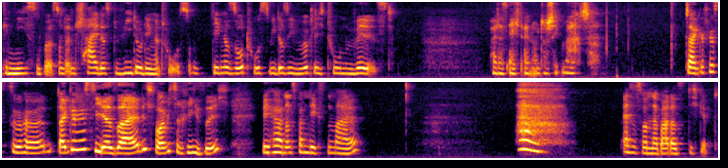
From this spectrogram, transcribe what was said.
genießen wirst und entscheidest, wie du Dinge tust und Dinge so tust, wie du sie wirklich tun willst. Weil das echt einen Unterschied macht. Danke fürs Zuhören. Danke fürs Hiersein. Ich freue mich riesig. Wir hören uns beim nächsten Mal. Es ist wunderbar, dass es dich gibt.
